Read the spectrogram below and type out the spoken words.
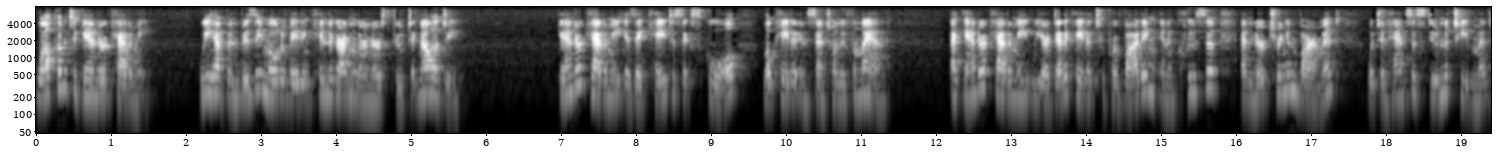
Welcome to Gander Academy. We have been busy motivating kindergarten learners through technology. Gander Academy is a K-6 school located in central Newfoundland. At Gander Academy, we are dedicated to providing an inclusive and nurturing environment which enhances student achievement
